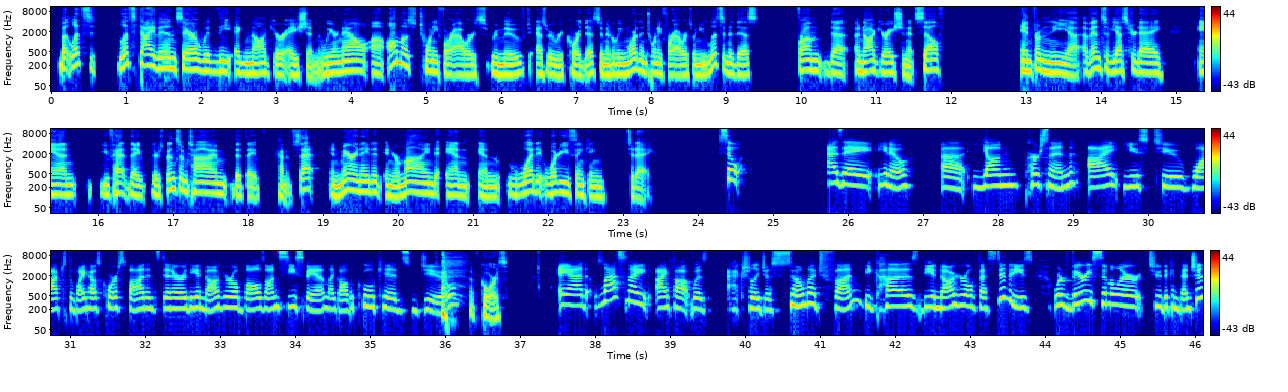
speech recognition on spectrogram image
But let's let's dive in, Sarah, with the inauguration. We are now uh, almost 24 hours removed as we record this, and it'll be more than 24 hours when you listen to this from the inauguration itself and from the uh, events of yesterday and you've had they there's been some time that they've kind of set and marinated in your mind and and what what are you thinking today. So as a you know uh, young person i used to watch the white house correspondents dinner the inaugural balls on c-span like all the cool kids do. Of course. And last night i thought was actually just so much fun because the inaugural festivities were very similar to the convention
